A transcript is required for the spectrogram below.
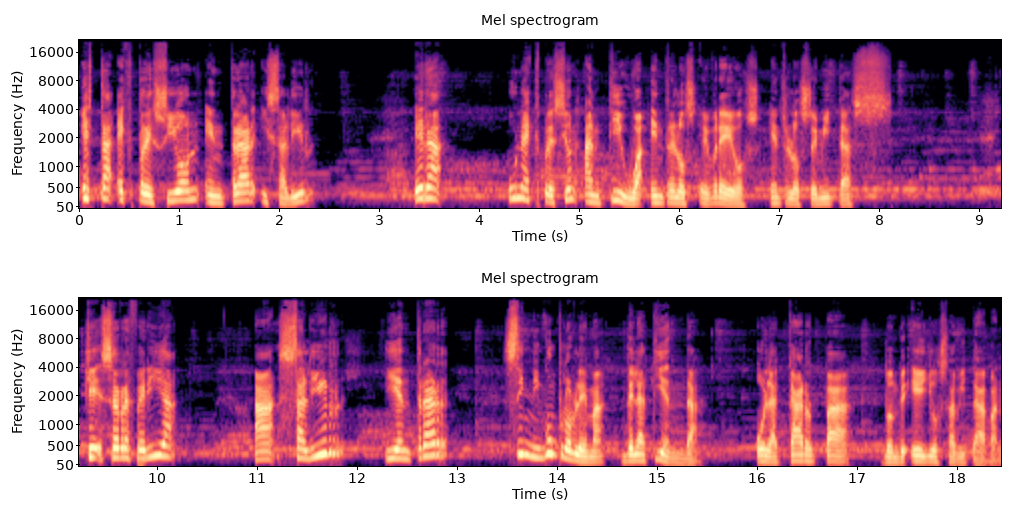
Esta expresión entrar y salir era una expresión antigua entre los hebreos, entre los semitas, que se refería a salir y entrar sin ningún problema de la tienda o la carpa donde ellos habitaban.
